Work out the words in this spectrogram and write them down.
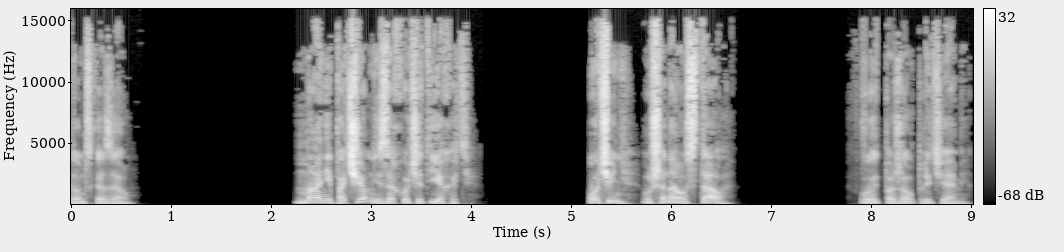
Том сказал. «Ма ни почем не захочет ехать. Очень уж она устала». Флойд пожал плечами.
